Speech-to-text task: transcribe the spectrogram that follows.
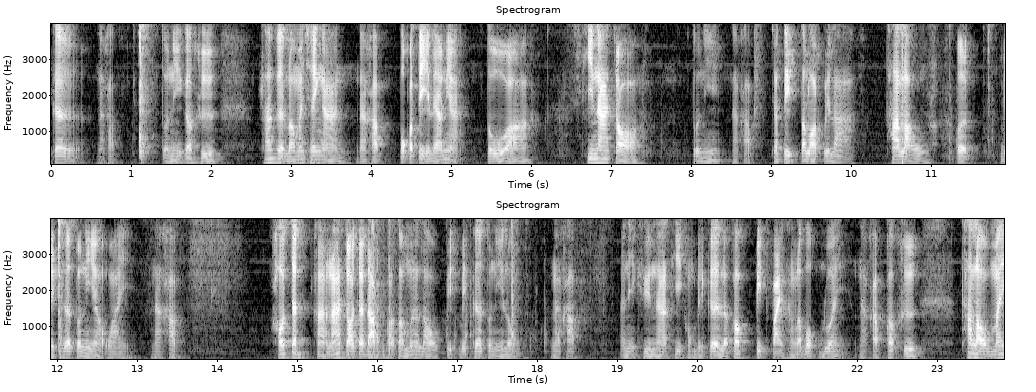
เกอร์นะครับ ตัวนี้ก็คือถ้าเกิดเราไม่ใช้งานนะครับ ปกติแล้วเนี่ยตัวที่หน้าจอตัวนี้นะครับ จะติดตลอดเวลา ถ้าเราเปิดเบเกอร์ตัวนี้เอาไว้นะครับเขาจะาหน้าจอจะดับก็ต่อเมื่อเราปิดเบเกอร์ตัวนี้ลงนะครับ อันนี้คือหน้าที่ของเบเกอร์แล้วก็ปิดไฟทั้งระบบด้วยนะครับ ก็คือถ้าเราไม่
